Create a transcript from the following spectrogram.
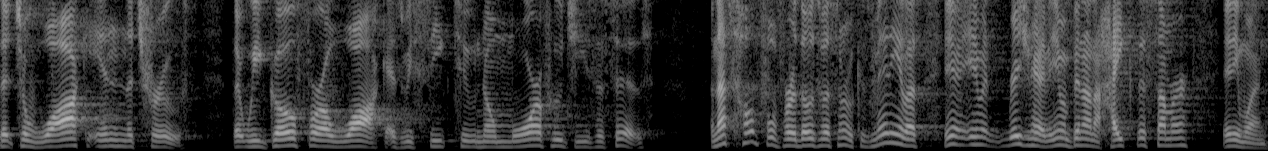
that to walk in the truth, that we go for a walk as we seek to know more of who Jesus is. And that's helpful for those of us in the room because many of us, anyone, raise your hand, anyone been on a hike this summer? Anyone?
